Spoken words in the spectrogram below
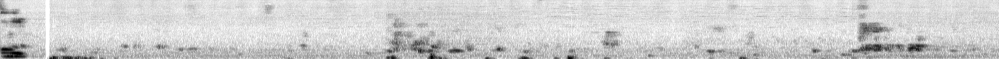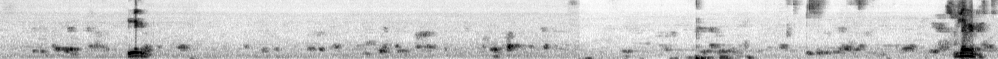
ஆயிடுச்சு இன்னைக்கு சொல்ல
